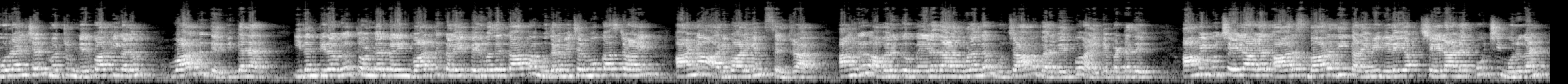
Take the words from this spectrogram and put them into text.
முரஞ்சன் மற்றும் நிர்வாகிகளும் வாழ்த்து தெரிவித்தனர். இதன் பிறகு தொண்டர்களின் வாழ்த்துக்களை பெறுவதற்காக முதலமைச்சர் மு ஸ்டாலின் அண்ணா அறிவாலயம் சென்றார். அங்கு அவருக்கு மேலதாளம் முழங்க உற்சாக வரவேற்பு அளிக்கப்பட்டது. அமைப்பு செயலாளர் ஆர் எஸ் பாரதி தலைமை நிலைய செயலாளர் பூச்சி முருகன்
